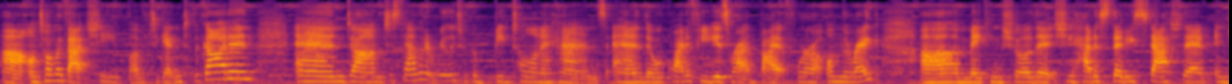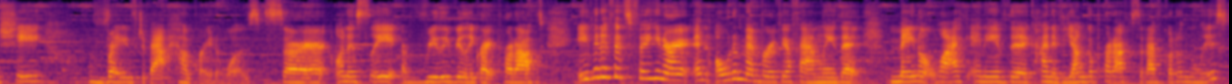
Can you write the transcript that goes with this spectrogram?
Uh, on top of that, she loved to get into the garden and um, just found that it really took a big toll on her hands. And there were quite a few years where I'd buy it for her on the reg, um, making sure that she had a steady stash there and she raved about how great it was. So honestly, a really, really great product. Even if it's for, you know, an older member of your family that may not like any of the kind of younger products that I've got on the list,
